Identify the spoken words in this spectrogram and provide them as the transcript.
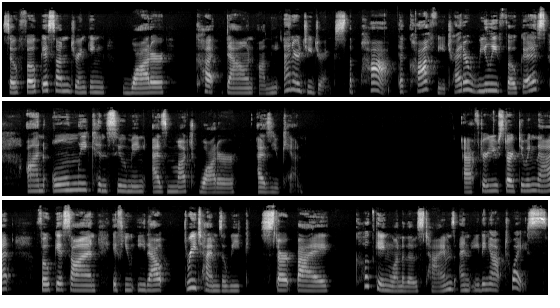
So focus on drinking water, cut down on the energy drinks, the pop, the coffee. Try to really focus on only consuming as much water as you can. After you start doing that, focus on if you eat out three times a week, start by cooking one of those times and eating out twice.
